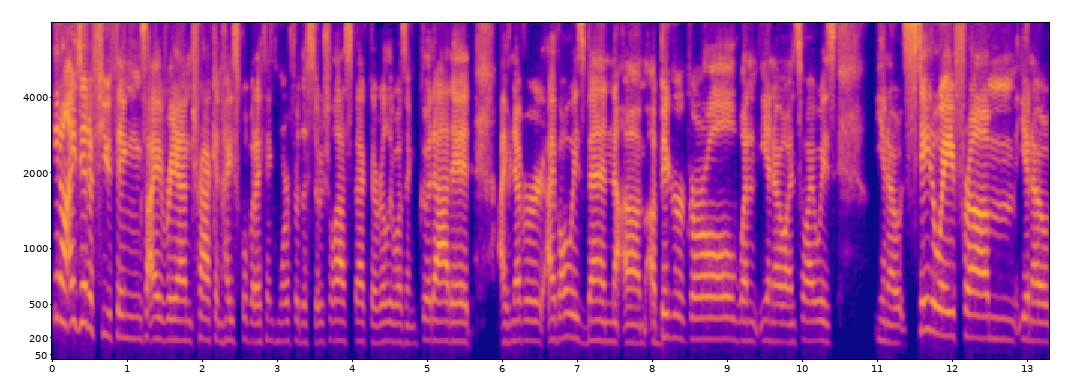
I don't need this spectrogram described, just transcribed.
you know, I did a few things. I ran track in high school, but I think more for the social aspect. I really wasn't good at it. I've never, I've always been um, a bigger girl when you know, and so I always you know stayed away from you know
